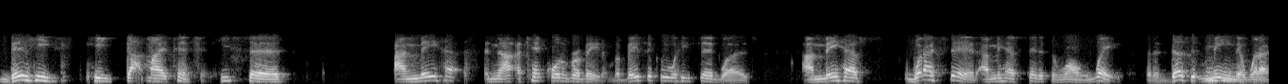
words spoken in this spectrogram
then he he got my attention. He said, "I may have." Now I can't quote him verbatim, but basically what he said was, "I may have what I said. I may have said it the wrong way, but it doesn't mean Mhm. that what I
